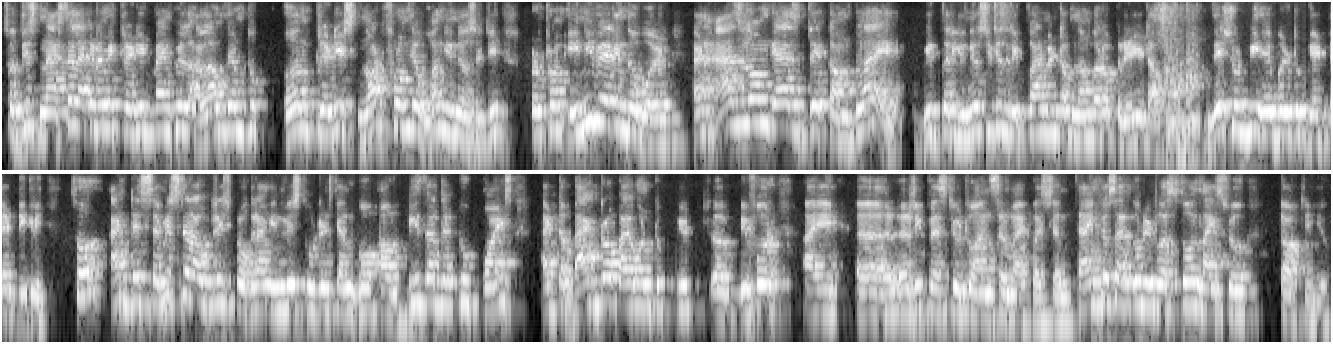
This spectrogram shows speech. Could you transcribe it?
So this National Academic Credit Bank will allow them to earn credits not from their one university, but from anywhere in the world. And as long as they comply with the university's requirement of number of credit hours, they should be able to get that degree. So, and the semester outreach program in which students can go out. These are the two points at the backdrop I want to put uh, before I uh, request you to answer my question. Thank you, Sadhguru. It was so nice to talk to you.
